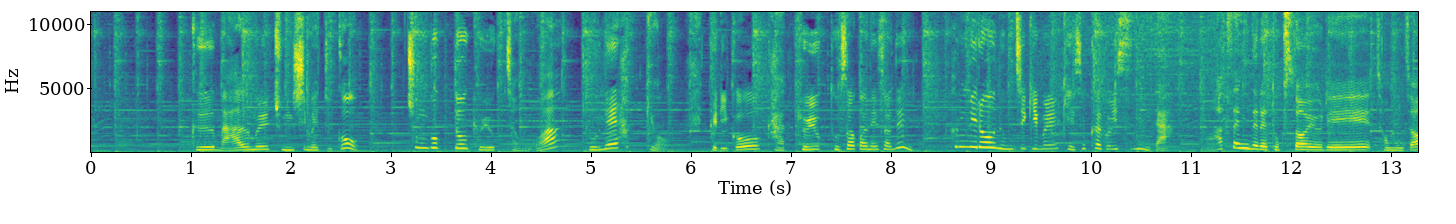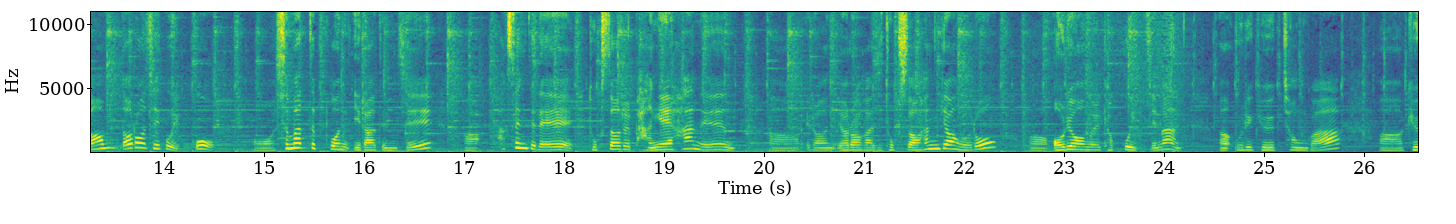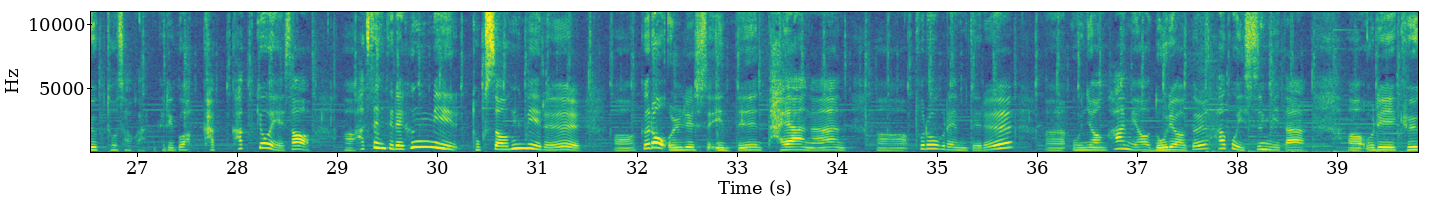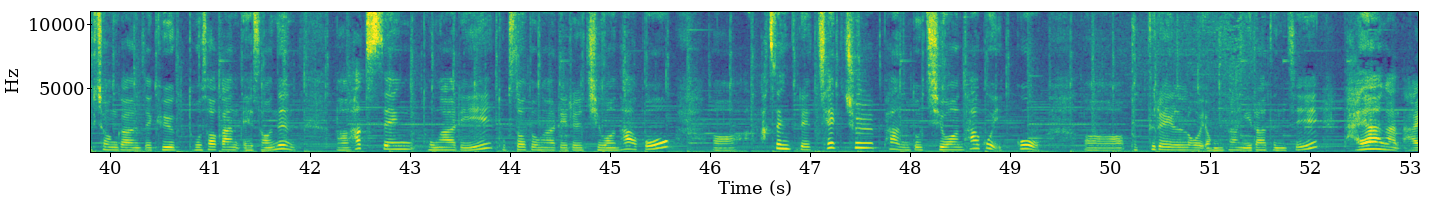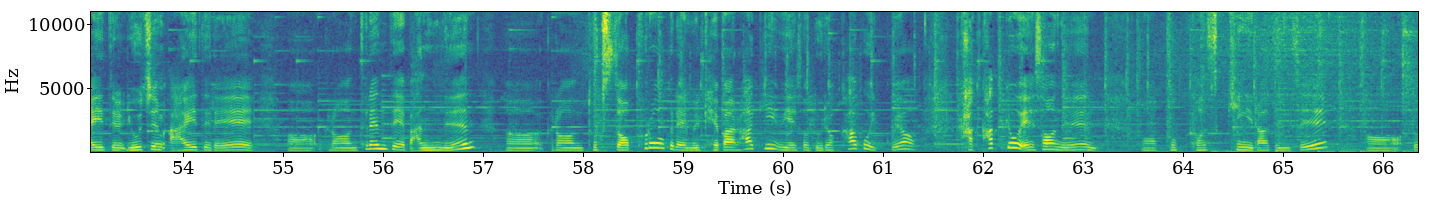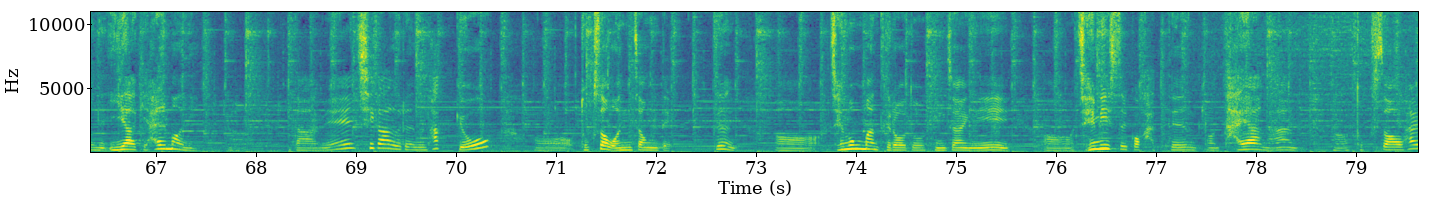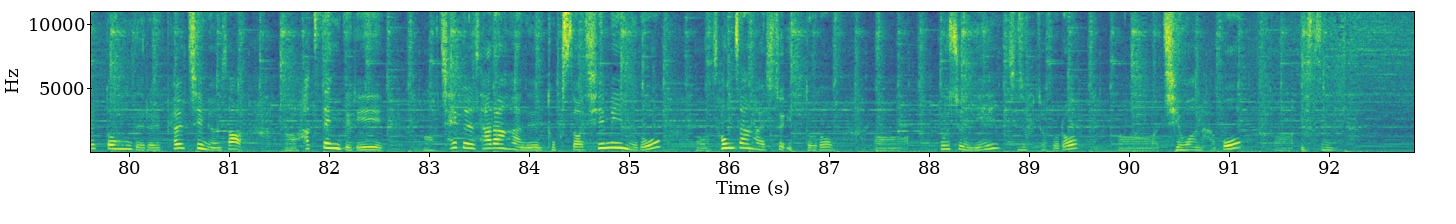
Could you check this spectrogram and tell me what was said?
그 마음을 중심에 두고 충북도 교육청과 도내 학교 그리고 각 교육 도서관에서는 흥미로운 움직임을 계속하고 있습니다. 어, 학생들의 독서율이 점점 떨어지고 있고 어, 스마트폰이라든지 어, 학생들의 독서를 방해하는 어, 이런 여러 가지 독서 환경으로 어, 어려움을 겪고 있지만 어, 우리 교육청과 어, 교육도서관 그리고 각 학교에서 어, 학생들의 흥미 독서 흥미를 어, 끌어올릴 수 있는 다양한 어, 프로그램들을 어, 운영하며 노력을 하고 있습니다. 어, 우리 교육청과 이제 교육도서관에서는 어, 학생 동아리, 독서 동아리를 지원하고 어, 학생들의 책 출판도 지원하고 있고 어, 북트레일러 영상이라든지 다양한 아이들, 요즘 아이들의 어, 그런 트렌드에 맞는 어, 그런 독서 프로그램을 개발하기 위해서 노력하고 있고요. 각 학교에서는 어, 북버스킹이라든지 어, 또는 이야기 할머니, 어, 그 다음에 시가 흐르는 학교, 어, 독서 원정대 등 어, 제목만 들어도 굉장히 어, 재미있을 것 같은 그런 다양한 어, 독서 활동들을 펼치면서 어, 학생들이 어, 책을 사랑하는 독서 시민으로 어, 성장할 수 있도록 어, 꾸준히 지속적으로 어, 지원하고 어, 있습니다.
